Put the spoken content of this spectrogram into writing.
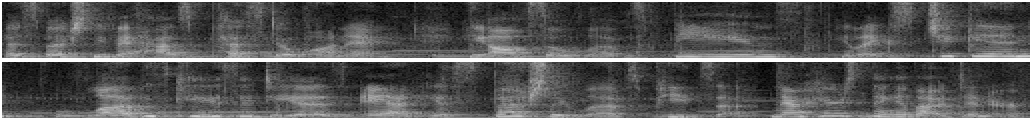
especially if it has pesto on it. He also loves beans, he likes chicken, loves quesadillas, and he especially loves pizza. Now here's the thing about dinner.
